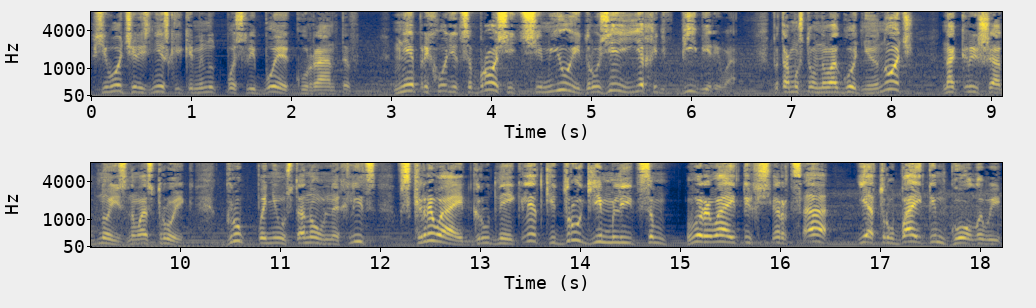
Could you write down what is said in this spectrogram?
всего через несколько минут после боя курантов, мне приходится бросить семью и друзей и ехать в Биберево, потому что в новогоднюю ночь на крыше одной из новостроек группа неустановленных лиц вскрывает грудные клетки другим лицам, вырывает их сердца и отрубает им головы.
